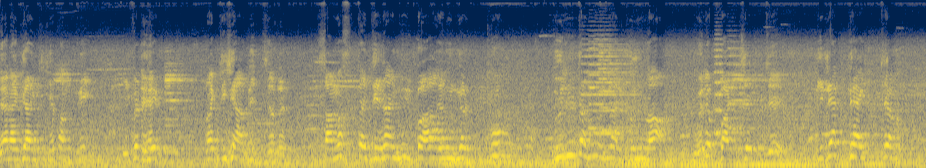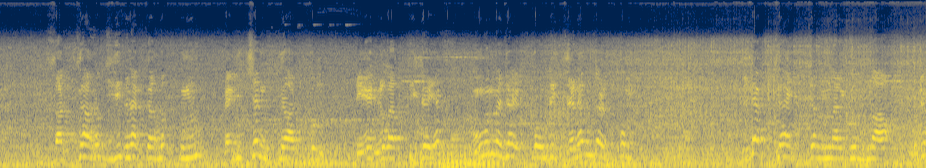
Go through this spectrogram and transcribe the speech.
ധനകാര്യമന്ത്രി ഇവിടെ പ്രഖ്യാപിച്ചത്. സമസ്ത ജനവിഭാഗങ്ങൾക്കും ദുരിതം നൽകുന്ന ഒരു ബഡ്ജറ്റ് വിലക്കയറ്റം സർക്കാർ ജീവനക്കാർക്കും പെൻഷൻകാർക്കും കേരളത്തിലെ മൂന്നര കോടി ജനങ്ങൾക്കും വിലക്കയറ്റം നൽകുന്ന ഒരു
